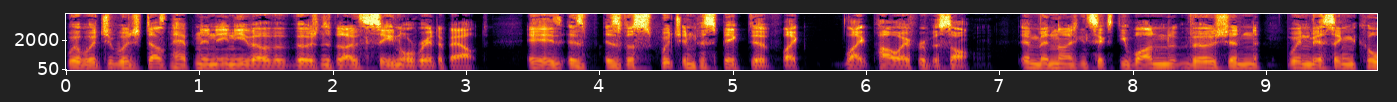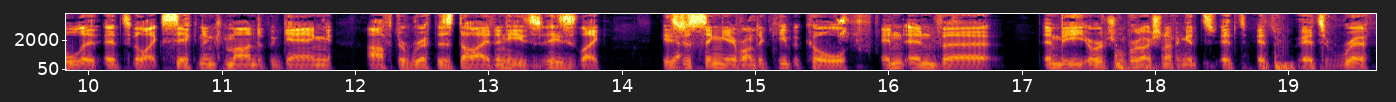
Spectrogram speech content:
which which doesn't happen in any of the other versions that I've seen or read about, is is, is the switch in perspective, like like partway through the song. In the 1961 version, when they're singing "Cool," it, it's the like second in command of the gang after Riff has died, and he's he's like he's Yeah. just singing everyone to keep it cool. In in the in the original production, I think it's it's it's it's Riff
